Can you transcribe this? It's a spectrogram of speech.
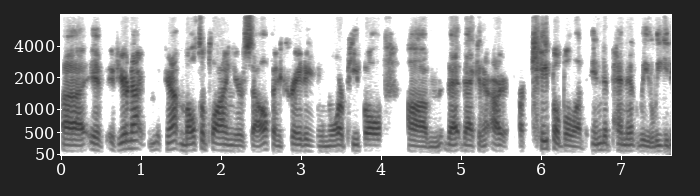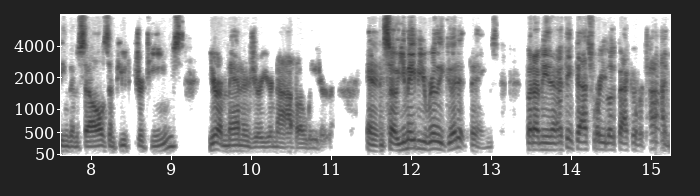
uh, if if you're not if you're not multiplying yourself and creating more people um, that that can are, are capable of independently leading themselves and future teams, you're a manager. You're not a leader. And so you may be really good at things, but I mean, I think that's where you look back over time.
